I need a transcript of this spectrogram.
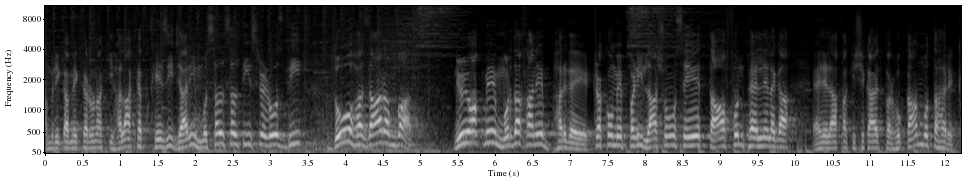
अमेरिका में कोरोना की हलाकत खेजी जारी, मुसलसल तीसरे रोज भी 2000 अमवात न्यूयॉर्क में मुर्दा खाने भर गए। ट्रकों में पड़ी लाशों से ताफुन फैलने लगा। अहल इलाका की शिकायत पर हुकाम मुतहरिक।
